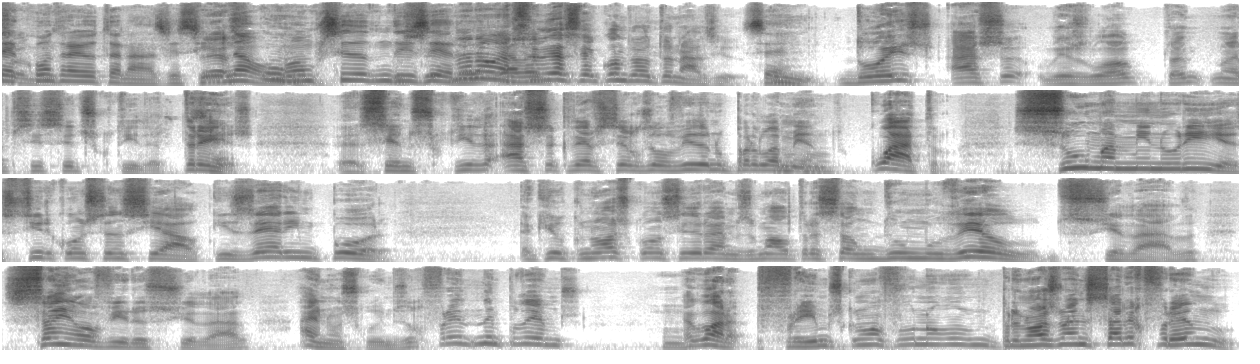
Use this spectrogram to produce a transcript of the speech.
é assunção contra a eutanásia. Sim, CDS, não, um, não precisa de me dizer. Não, não, ela- a CDS é contra a eutanásia. Sim. Um. Dois, acha, desde logo, portanto, não é preciso ser discutida. Três, eh, sendo discutida, acha que deve ser resolvida no Parlamento. Uhum. Quatro, se uma minoria circunstancial quiser impor aquilo que nós consideramos uma alteração do modelo de sociedade, sem ouvir a sociedade, aí não excluímos o referendo, nem podemos. Hum. Agora, preferimos que não, não- para nós não é necessário referendo.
